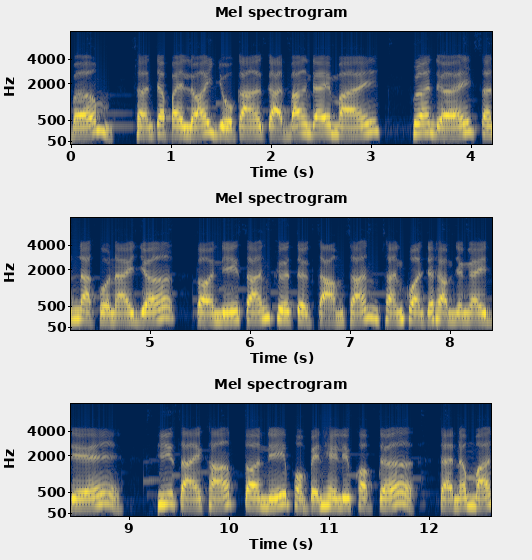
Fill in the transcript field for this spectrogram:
เบิ้มสันจะไปร้อยอยู่กลางอากาศบ้างได้ไหม เพื่อนเอ๋ยสันหนักกว่านายเยอะ ตอนนี้สันคือตึกสามสันฉันควรจะทำยังไงเดพี่สายครับ ตอนนี้ผมเป็นเฮลิคอปเตอร์ แต่น้ำมัน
